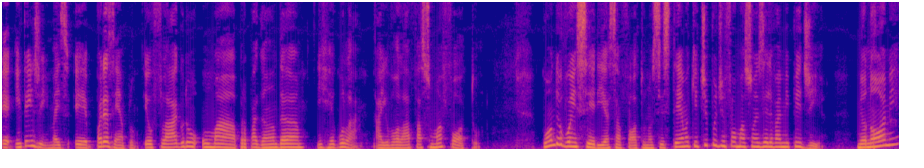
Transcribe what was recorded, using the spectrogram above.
É, entendi, mas, é, por exemplo, eu flagro uma propaganda irregular. Aí eu vou lá faço uma foto. Quando eu vou inserir essa foto no sistema, que tipo de informações ele vai me pedir? Meu nome,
